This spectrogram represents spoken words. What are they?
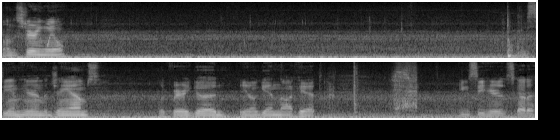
on the steering wheel. You see in here in the jams look very good. You know, again, not hit. You can see here it's got a,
